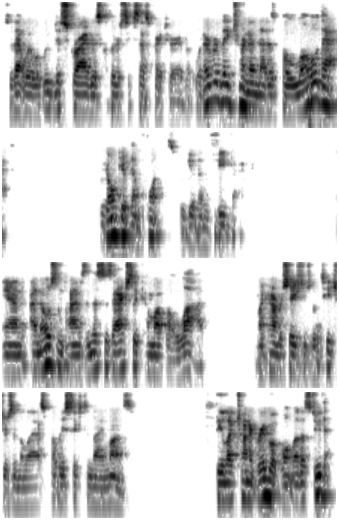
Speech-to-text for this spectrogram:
so that way what we've described as clear success criteria. But whatever they turn in that is below that, we don't give them points. We give them feedback. And I know sometimes, and this has actually come up a lot, my conversations with teachers in the last probably six to nine months, the electronic gradebook won't let us do that.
